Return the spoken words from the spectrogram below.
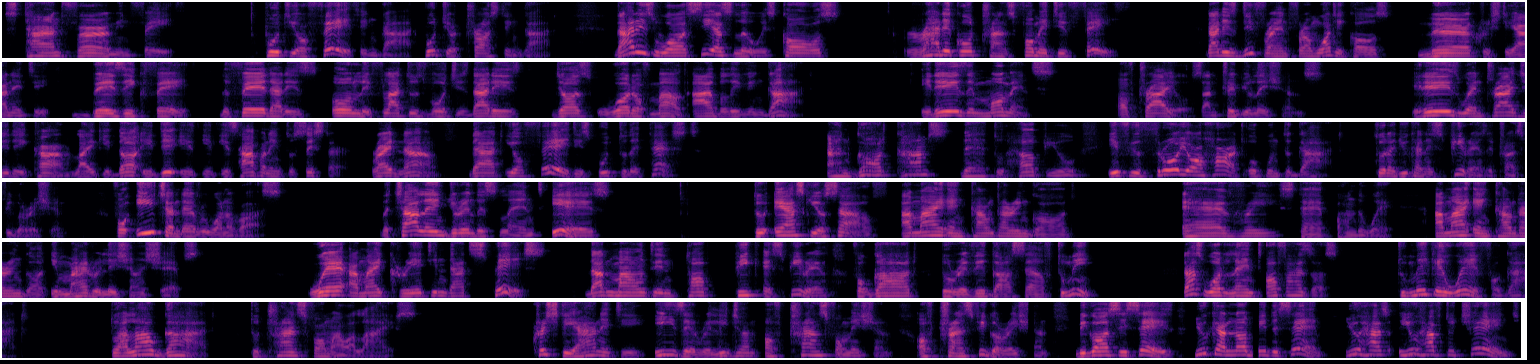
Stand firm in faith. Put your faith in God, put your trust in God. That is what C.S. Lewis calls radical transformative faith. That is different from what he calls mere Christianity, basic faith, the faith that is only flatus vocis, that is just word of mouth. I believe in God. It is in moments of trials and tribulations. It is when tragedy comes, like it, does, it, it, it is happening to sister right now, that your faith is put to the test. And God comes there to help you if you throw your heart open to God so that you can experience the transfiguration. For each and every one of us, the challenge during this Lent is to ask yourself Am I encountering God every step on the way? Am I encountering God in my relationships? Where am I creating that space, that mountain top peak experience for God to reveal God's self to me? That's what Lent offers us to make a way for God, to allow God to transform our lives. Christianity is a religion of transformation, of transfiguration, because it says you cannot be the same. You, has, you have to change.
